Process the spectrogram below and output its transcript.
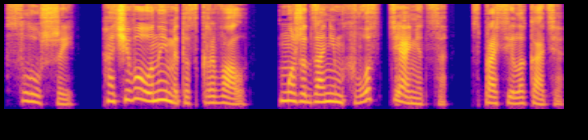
Слушай, а чего он имя-то скрывал? Может, за ним хвост тянется?» — спросила Катя.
